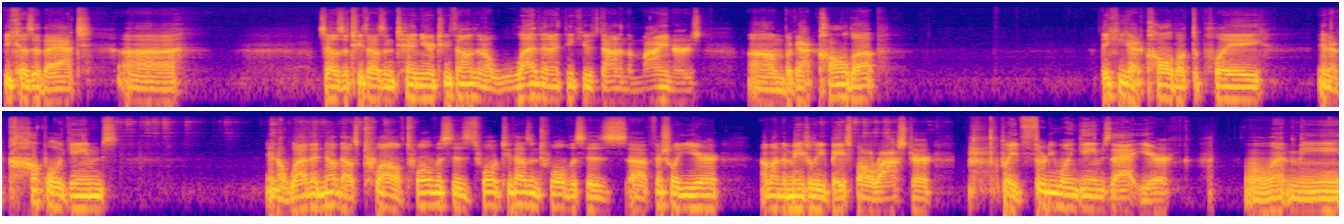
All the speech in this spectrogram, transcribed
because of that. Uh, so that was a 2010 year. 2011, I think he was down in the minors, um, but got called up. I think he got called up to play in a couple of games in 11. No, that was 12. 12 was his 12, 2012 was his uh, official year. I'm on the Major League Baseball roster. Played 31 games that year. Let me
